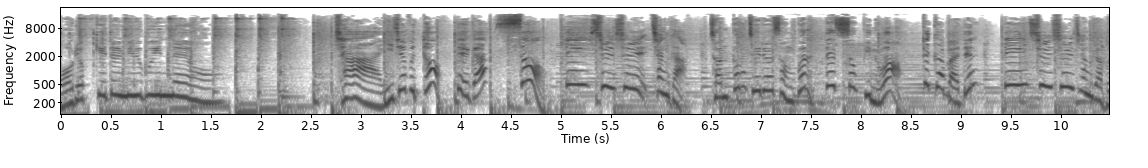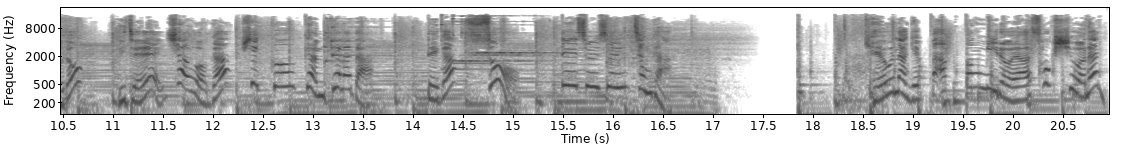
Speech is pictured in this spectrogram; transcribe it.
어렵게들 밀고 있네요. 자, 이제부터 때가 써! 때 술술 장갑. 전통 재료 성분 때속 비누와 특허받은 때 술술 장갑으로 이제 샤워가 쉽고 간편하다. 때가 쏘! 때 술술 장갑. 개운하게 빡빡 밀어야 속 시원한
